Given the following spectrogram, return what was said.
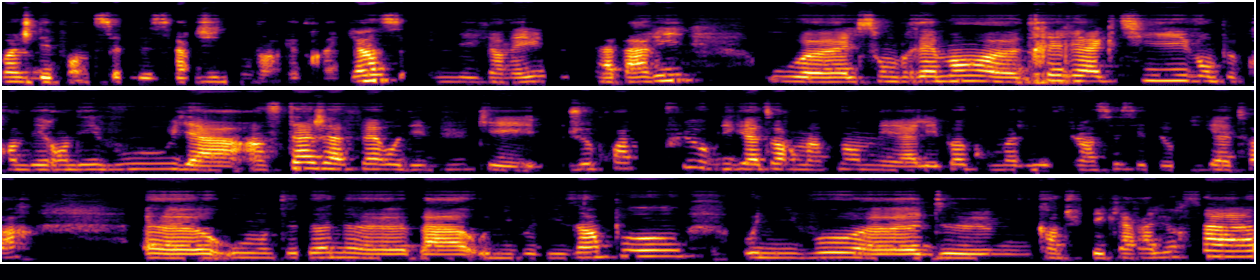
moi je dépends celle de Sergi dans le 95, mais il y en a une à Paris où elles sont vraiment très réactives. On peut prendre des rendez-vous. Il y a un stage à faire au début qui est, je crois, plus obligatoire maintenant, mais à l'époque où moi je me suis c'était obligatoire euh, où on te donne euh, bah, au niveau des impôts, au niveau euh, de quand tu déclares à l'URSSAF,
